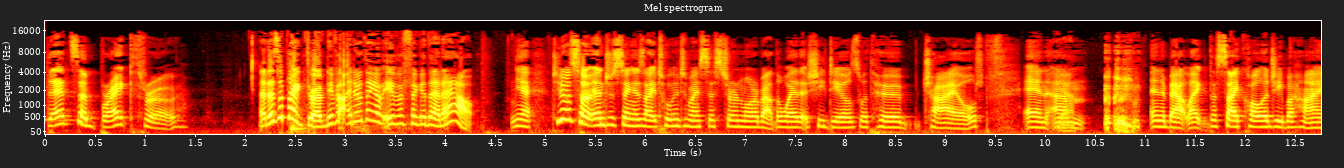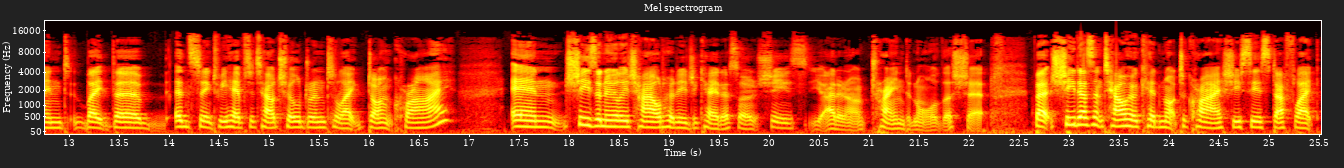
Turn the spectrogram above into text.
That's a breakthrough. It is a breakthrough. I've never, I don't think I've ever figured that out. Yeah. Do you know what's so interesting is like talking to my sister in law about the way that she deals with her child and um and about like the psychology behind like the instinct we have to tell children to like don't cry. And she's an early childhood educator, so she's I don't know, trained in all of this shit. But she doesn't tell her kid not to cry. She says stuff like,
